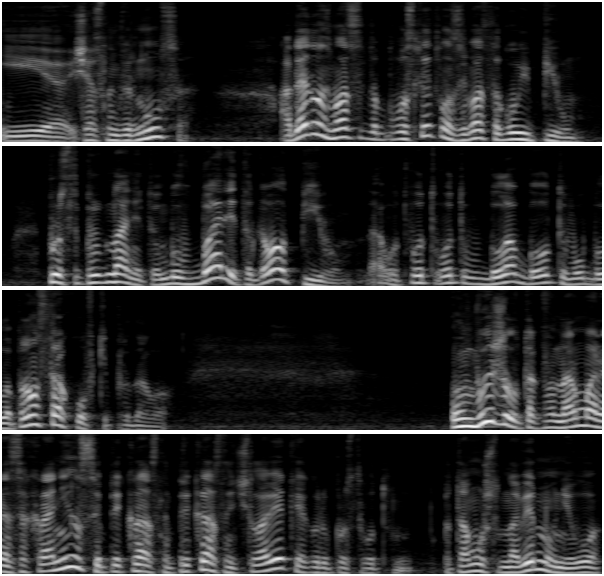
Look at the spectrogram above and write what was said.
и сейчас он вернулся. А до этого он занимался, после этого он занимался торговлей пивом. Просто нанятый. Он был в баре и торговал пивом. Да, вот, вот, вот была, была, его была. Потом страховки продавал. Он выжил, так нормально сохранился, прекрасный, прекрасный человек, я говорю просто вот, потому что, наверное, у него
